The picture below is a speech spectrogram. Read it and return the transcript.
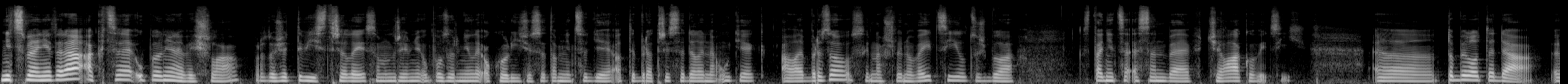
Nicméně teda akce úplně nevyšla, protože ty výstřely samozřejmě upozornili okolí, že se tam něco děje a ty bratři se dali na útěk, ale brzo si našli nový cíl, což byla stanice SNB v Čelákovicích. E, to bylo teda e,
